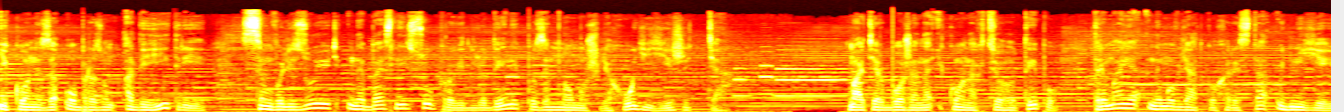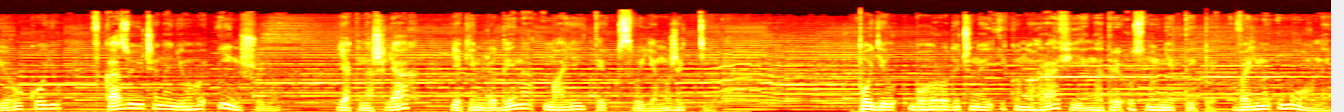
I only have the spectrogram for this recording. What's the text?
Ікони за образом Адегітрії символізують небесний супровід людини по земному шляху її життя. Матір Божа на іконах цього типу тримає немовлятко Христа однією рукою, вказуючи на нього іншою, як на шлях, яким людина має йти у своєму житті. Поділ богородичної іконографії на три основні типи вельми умовний.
